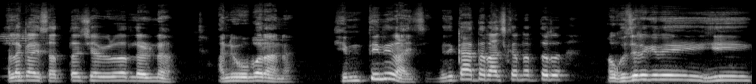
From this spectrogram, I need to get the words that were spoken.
ह्याला काय सत्ताच्या विरोधात लढणं आणि उभं राहणं हिमतीने राहायचं. म्हणजे काय आता राजकारणात तर हुजरेगिरी ही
